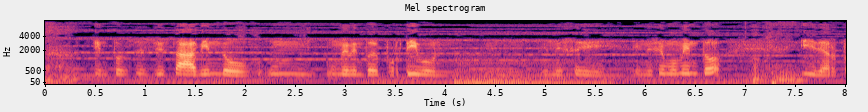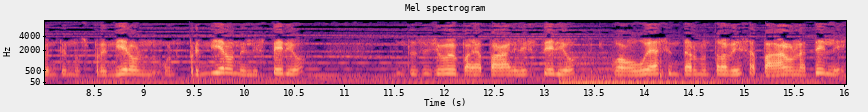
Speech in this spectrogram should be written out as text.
Ajá. Entonces yo estaba viendo un un evento deportivo en, en, ese en ese momento y de repente nos prendieron bueno prendieron el estéreo. Entonces yo me paré a apagar el estéreo y cuando voy a sentarme otra vez apagaron la tele.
